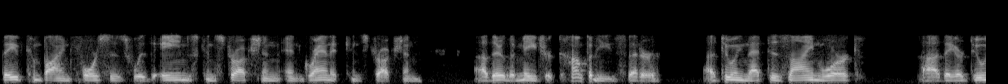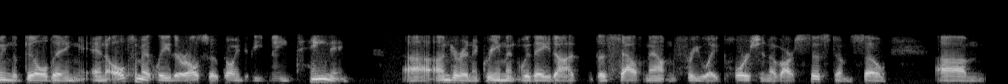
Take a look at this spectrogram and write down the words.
they've combined forces with Ames Construction and Granite Construction. Uh, they're the major companies that are uh, doing that design work. Uh, they are doing the building, and ultimately, they're also going to be maintaining, under an agreement with ADOT, the South Mountain Freeway portion of our system. So, um,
